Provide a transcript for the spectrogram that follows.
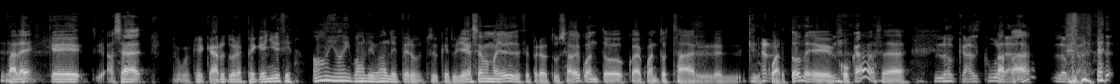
¿vale? que, o sea, que claro, tú eres pequeño y dices, ay, ay, vale, vale, pero tú- que tú llegas a ser más mayor y dices, pero tú sabes cuánto, cu- cuánto está el, el- el Claro. cuarto de coca, o sea, Lo calcula. Papá. Lo, cal-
